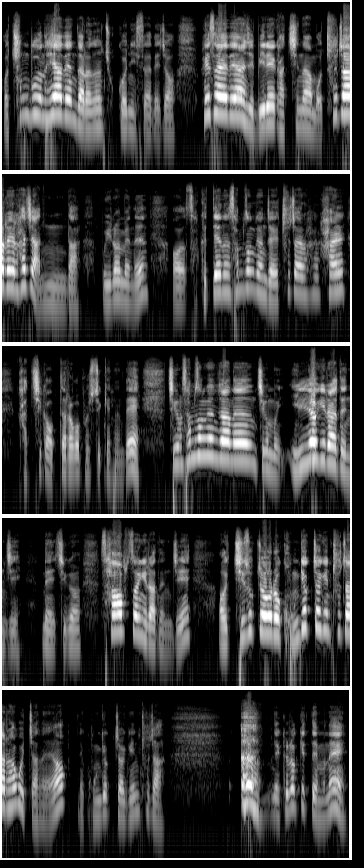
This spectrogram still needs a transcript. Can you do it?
어, 충분해야 된다라는 조건이 있어야 되죠. 회사에 대한 이제 미래 가치나 뭐 투자를 하지 않는다. 뭐 이러면은 어 그때는 삼성전자에 투자를 할- 할 가치가 없다라고 볼 수 있겠는데 지금 삼성전자는 지금 뭐 인력이라든지 네 지금 사업성이라든지 어 지속적으로 공격적인 투자를 하고 있잖아요. 네 공격적인 투자. 네 그렇기 때문에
